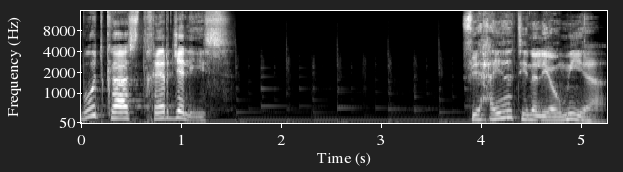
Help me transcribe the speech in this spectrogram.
بودكاست خير جليس في حياتنا اليومية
